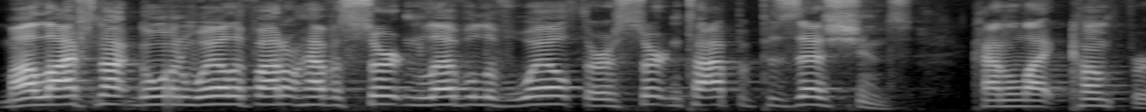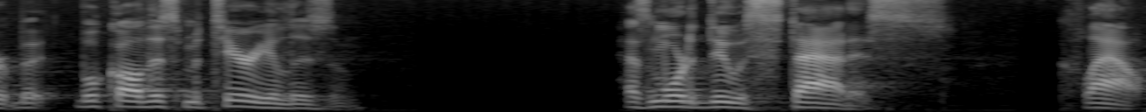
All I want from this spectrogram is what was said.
My life's not going well if I don't have a certain level of wealth or a certain type of possessions, kind of like comfort, but we'll call this materialism. Has more to do with status, clout,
